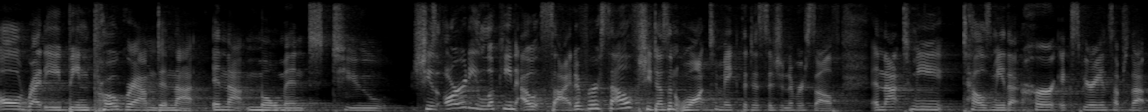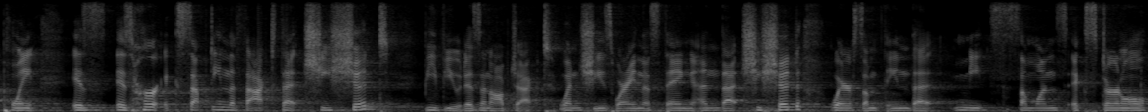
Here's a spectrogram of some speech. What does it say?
already being programmed in that in that moment to she's already looking outside of herself. She doesn't want to make the decision of herself. And that to me tells me that her experience up to that point is is her accepting the fact that she should be viewed as an object when she's wearing this thing and that she should wear something that meets someone's external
